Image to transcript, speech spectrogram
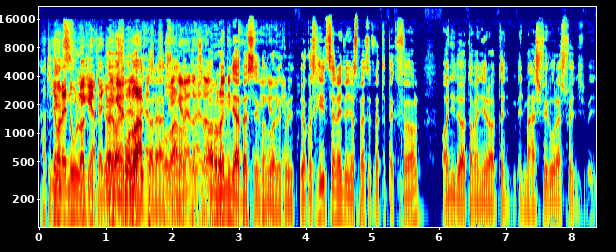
Hát ugye van egy nulladik, Igen. egy Ja, olyan a Arról mindjárt beszélünk a nulladik, hogy akkor 7x48 percet vettetek föl, annyi idő alatt, amennyire alatt egy, egy másfél órás, vagy, vagy,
